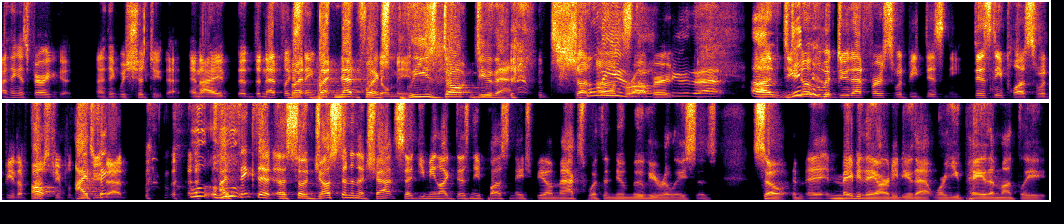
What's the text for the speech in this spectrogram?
I think it's very good. I think we should do that. And I, the, the Netflix but thing. but Netflix, me. please don't do that. Shut please up, Robert. don't do that. Uh, Um, do you know who would do that first? Would be Disney. Disney Plus would be the Oh, first people to I do think- that. who- I think that uh, so. Justin in the chat said you mean like Disney Plus and HBO Max with the new movie releases. So uh, maybe they already do that where you pay the monthly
